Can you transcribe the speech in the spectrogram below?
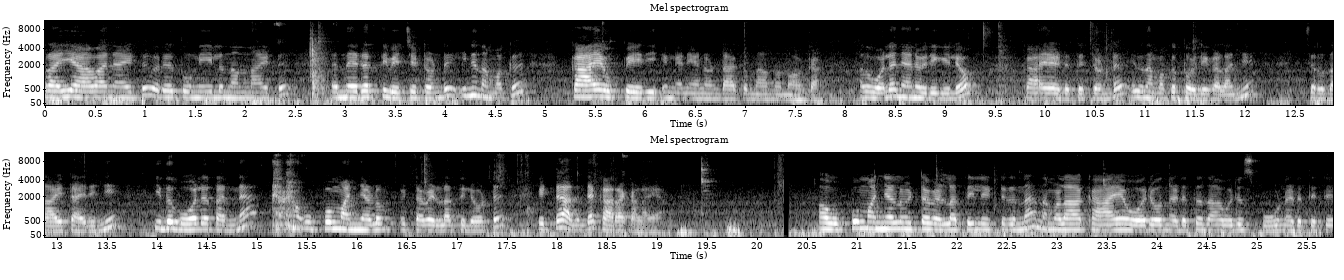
ഡ്രൈ ആവാനായിട്ട് ഒരു തുണിയിൽ നന്നായിട്ട് നിരത്തി വെച്ചിട്ടുണ്ട്. ഇനി നമുക്ക് കായ ഉപ്പേരി എങ്ങനെയാണ് ഉണ്ടാക്കുന്നതെന്ന് നോക്കാം. അതുപോലെ ഞാൻ ഒരു കിലോ കായ എടുത്തിട്ടുണ്ട്. ഇത് നമുക്ക് തൊലി കളഞ്ഞ് ചെറുതായിട്ട് അരിഞ്ഞ് ഇതുപോലെ തന്നെ ഉപ്പും മഞ്ഞളും ഇട്ട വെള്ളത്തിലോട്ട് ഇട്ട് അതിന്റെ കറ കളയാം. ആ ഉപ്പും മഞ്ഞളും ഇട്ട വെള്ളത്തിൽ ഇട്ടിരുന്ന നമ്മൾ ആ കായ ഓരോന്നെടുത്ത് ആ ഒരു സ്പൂൺ എടുത്തിട്ട്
